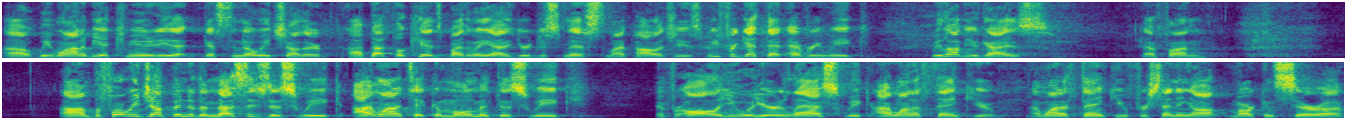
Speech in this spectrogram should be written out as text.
Uh, we want to be a community that gets to know each other. Uh, Bethel kids, by the way, yeah, you're dismissed. My apologies. We forget that every week. We love you guys. Have fun. Um, before we jump into the message this week, I want to take a moment this week, and for all of you who were here last week, I want to thank you. I want to thank you for sending out Mark and Sarah,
